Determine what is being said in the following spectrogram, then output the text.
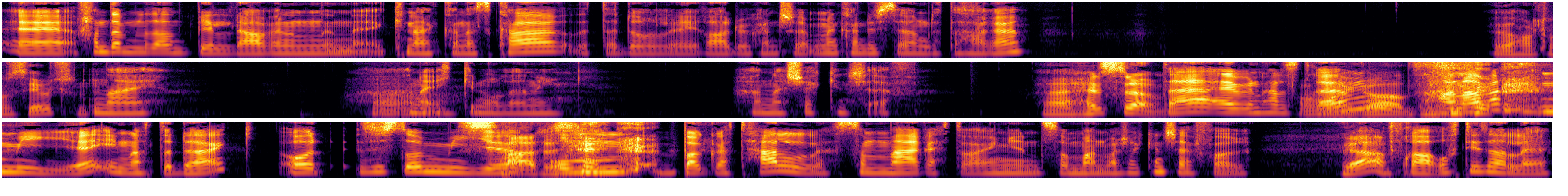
Eh, fant blant annet bilde av en, en knakende kar. Dette er dårlig radio, kanskje, men kan du se om dette her er? Er det Halvdan Sivertsen? Nei, han er ikke nordlending. Han er kjøkkensjef. Eh, Hellstrøm? Det er Eivind Hellstrøm. Oh han har vært mye i Natt og Dag, og det står mye Serr? om Bagatell, som er restauranten som han var kjøkkensjef for. Ja. fra 80-tallet.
